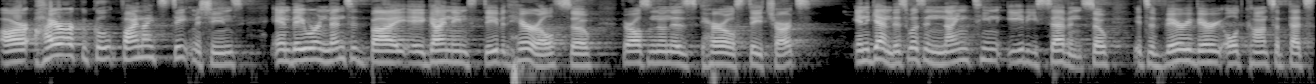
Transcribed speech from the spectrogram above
are hierarchical finite state machines, and they were invented by a guy named David Harel, so they're also known as Harrell state charts. And again, this was in 1987, so it's a very, very old concept that's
